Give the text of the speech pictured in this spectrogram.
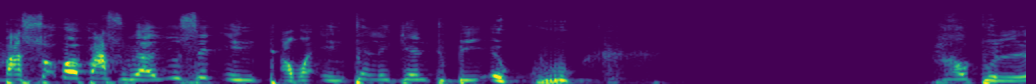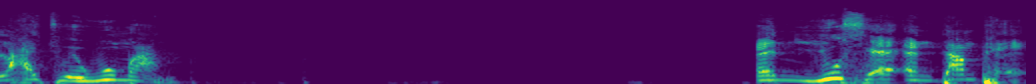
But some of us, we are using in our intelligence to be a crook. How to lie to a woman and use her and dump her.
